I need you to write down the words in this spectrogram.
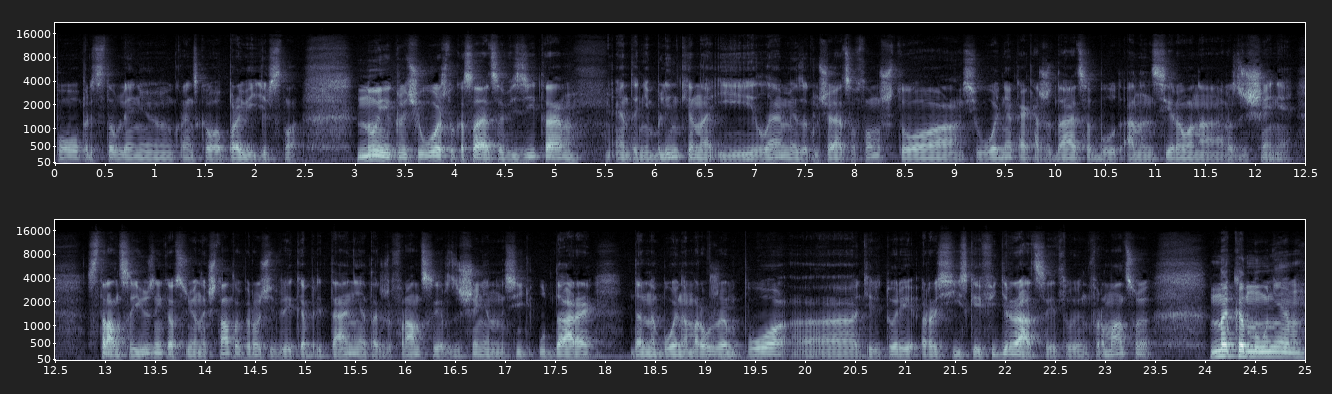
по представлению украинского правительства. Ну и ключевое, что касается визита Энтони Блинкина и Лэмми, заключается в том, что сегодня, как ожидается, будет анонсировано разрешение стран-союзников Соединенных Штатов, в первую очередь Великобритании, а также Франции, разрешение наносить удары дальнобойным оружием по э, территории Российской Федерации. Эту информацию накануне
